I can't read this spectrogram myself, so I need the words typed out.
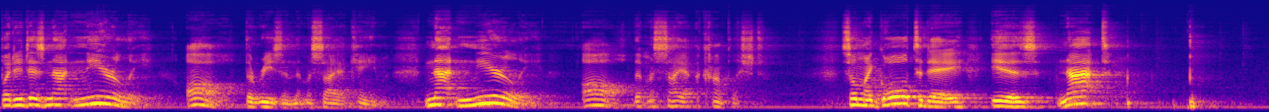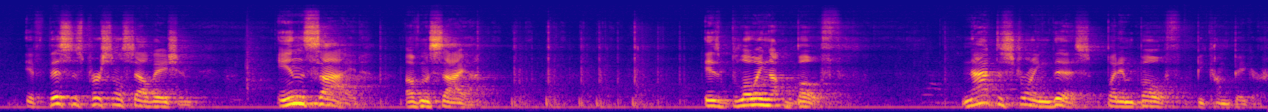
But it is not nearly all the reason that Messiah came. Not nearly all that Messiah accomplished. So, my goal today is not if this is personal salvation, inside of Messiah is blowing up both. Not destroying this, but in both become bigger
